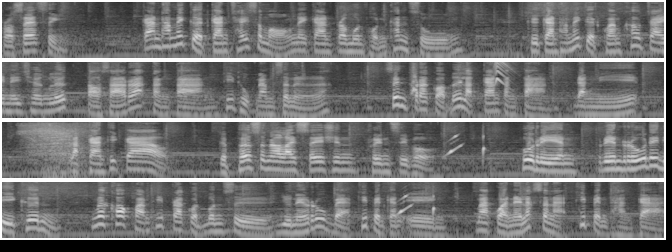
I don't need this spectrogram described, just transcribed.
processing การทำให้เกิดการใช้สมองในการประมวลผลขั้นสูง คือการทำให้เกิดความเข้าใจในเชิงลึกต่อสาระต่างๆ ที่ถูกนำเสนอ ซึ่งประกอบด้วยหลักการต่างๆ ดังนี้ หลักการที่ 9 the personalization principle ผู้เรียนเรียนรู้ได้ดีขึ้น เมื่อข้อความที่ปรากฏบนสื่ออยู่ในรูปแบบที่เป็นกันเอง มากกว่าในลักษณะที่เป็นทางการ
